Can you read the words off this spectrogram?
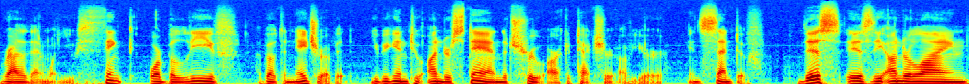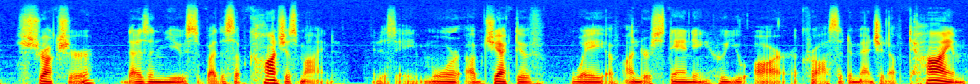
rather than what you think or believe about the nature of it, you begin to understand the true architecture of your incentive. This is the underlying structure that is in use by the subconscious mind. It is a more objective way of understanding who you are across the dimension of time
